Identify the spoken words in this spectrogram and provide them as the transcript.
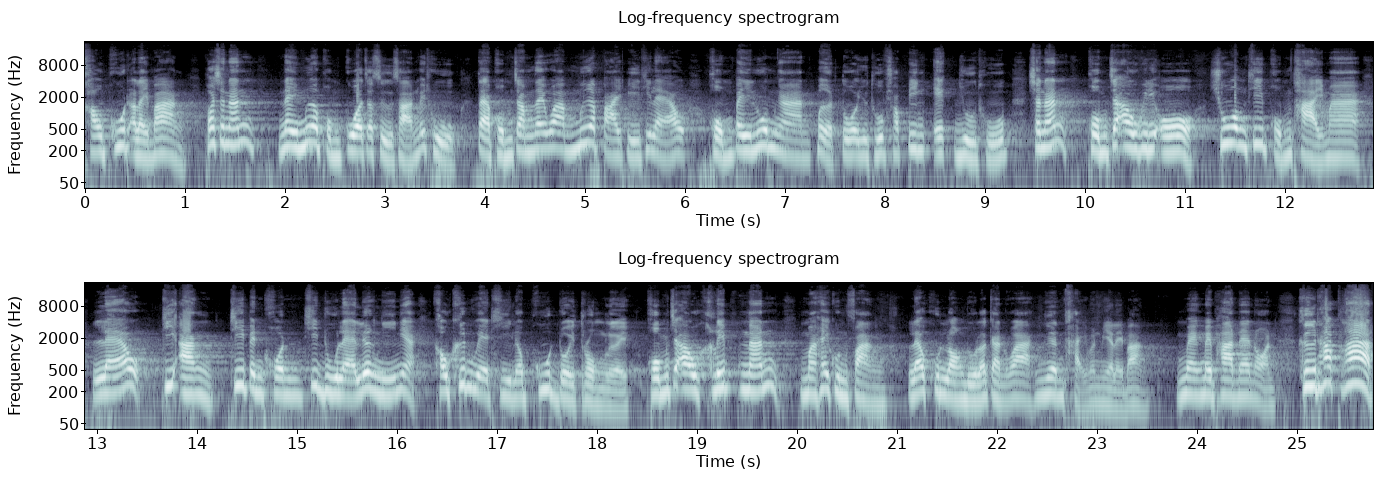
เขาพูดอะไรบ้าง เพราะฉะนั้นในเมื่อผมกลัวจะสื่อสารไม่ถูก แต่ผมจำได้ว่าเมื่อปลายปีที่แล้ว ผมไปร่วมงานเปิดตัว YouTube Shopping X YouTube ฉะนั้นผมจะเอาวิดีโอช่วงที่ผมถ่ายมา แล้วพี่อังที่เป็นคนที่ดูแลเรื่องนี้เนี่ยเขาขึ้นเวทีแล้วพูดโดยตรงเลย ผมจะเอาคลิปนั้นมาให้คุณฟัง แล้วคุณลองดูแล้วกันว่าเงื่อนไขมันมีอะไรบ้าง แม่งไม่พลาดแน่นอน คือถ้าพลาด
